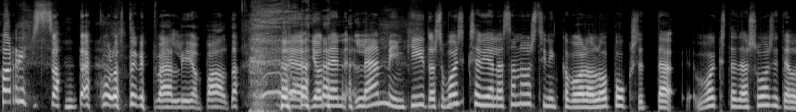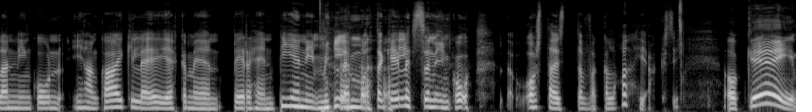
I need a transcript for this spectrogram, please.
parissa. Tämä kuulosti nyt vähän liian palta. Joten lämmin kiitos. Voisitko sä vielä sanoa Sinikka olla lopuksi, että voiko tätä suositella niin kuin ihan kaikille, ei ehkä meidän perheen pienimmille, mutta kelle sä niin kuin ostaisit vaikka lahjaksi? Okei,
